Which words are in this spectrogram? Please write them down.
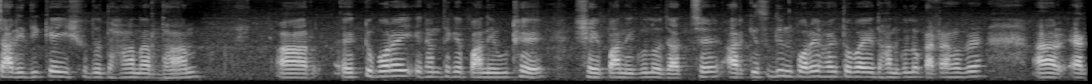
চারিদিকেই শুধু ধান আর ধান। আর একটু পরেই এখান থেকে পানি উঠে সেই পানিগুলো যাচ্ছে। আর কিছুদিন পরে হয়তো বা এই ধানগুলো কাটা হবে। আর এক,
